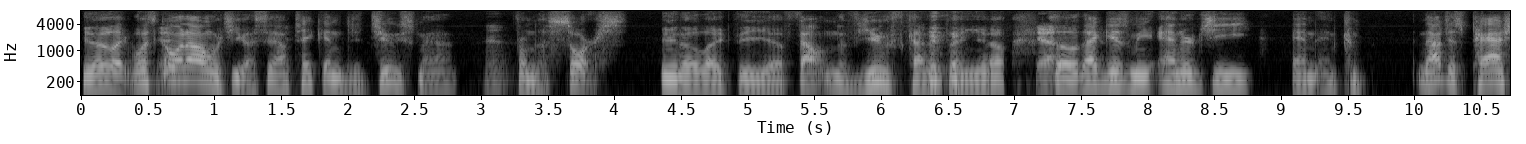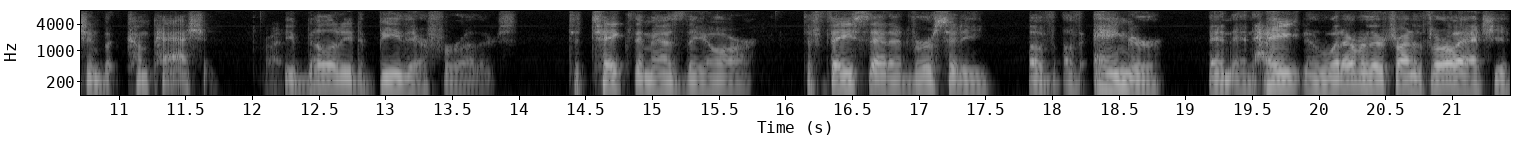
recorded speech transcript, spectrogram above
You know, like what's yeah. going on with you? I said, I'm taking the juice, man, yeah. from the source. You know, like the uh, fountain of youth kind of thing. You know, so that gives me energy and and com- not just passion but compassion, right. the ability to be there for others, to take them as they are, to face that adversity of of anger and, and hate and whatever they're trying to throw at you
